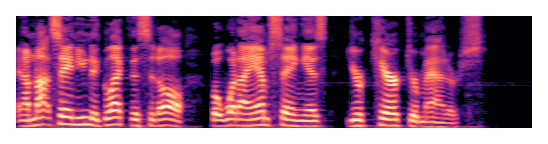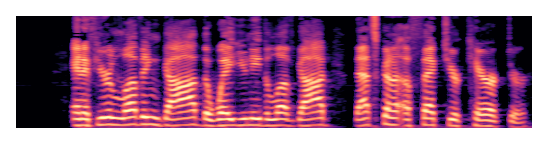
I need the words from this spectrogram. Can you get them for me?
And I'm not saying you neglect this at all, but what I am saying is your character matters. And if you're loving God the way you need to love God, that's going to affect your character.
